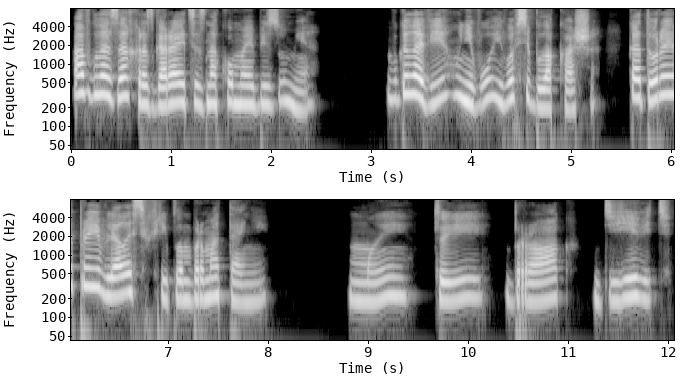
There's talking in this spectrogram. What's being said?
а в глазах разгорается знакомое безумие. В голове у него и вовсе была каша, которая проявлялась в хриплом бормотании. «Мы, ты, брак, девять».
